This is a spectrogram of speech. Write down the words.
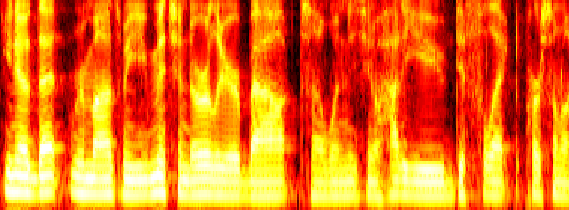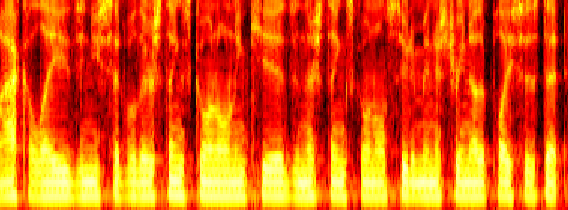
You know that reminds me. You mentioned earlier about uh, when you know how do you deflect personal accolades, and you said, well, there's things going on in kids, and there's things going on student ministry and other places that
